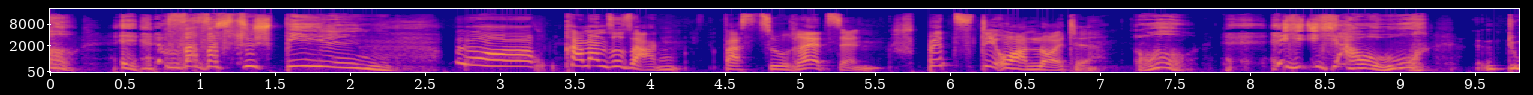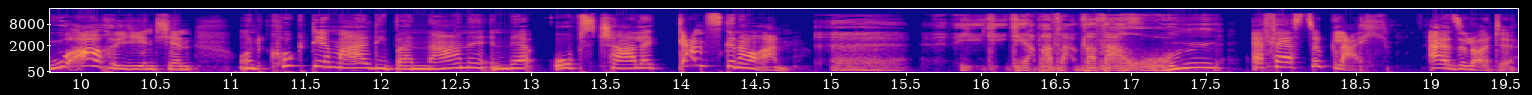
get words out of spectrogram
Oh, äh, wa- was zu spielen. Ja, kann man so sagen. Was zu rätseln. Spitzt die Ohren, Leute. Oh, ich, auch. Du auch, Hähnchen. Und guck dir mal die Banane in der Obstschale ganz genau an. Ja, aber wa- wa- warum? Erfährst du gleich. Also Leute,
